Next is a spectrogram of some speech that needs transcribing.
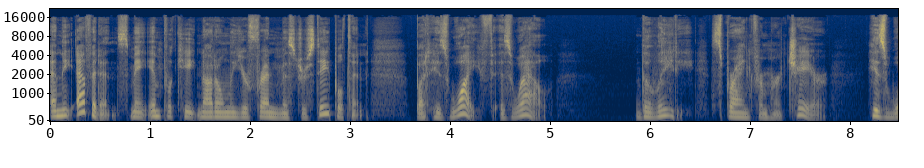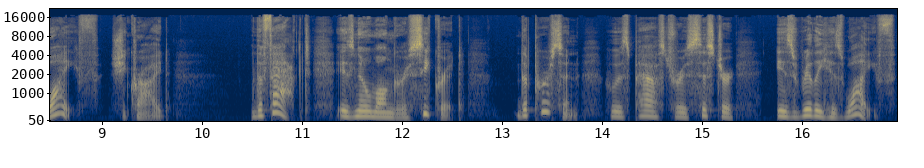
and the evidence may implicate not only your friend Mr. Stapleton, but his wife as well. The lady sprang from her chair. His wife, she cried. The fact is no longer a secret. The person who has passed for his sister is really his wife.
